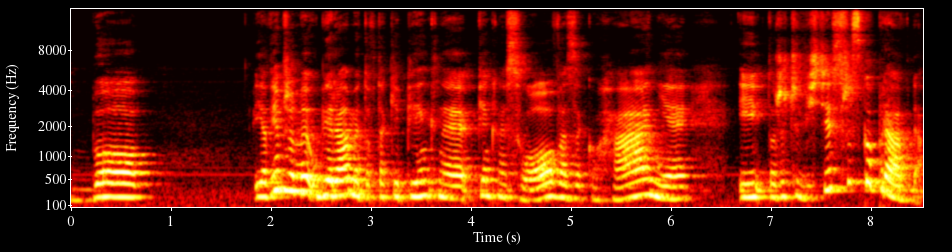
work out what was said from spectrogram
bo ja wiem, że my ubieramy to w takie piękne, piękne słowa, zakochanie i to rzeczywiście jest wszystko prawda.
